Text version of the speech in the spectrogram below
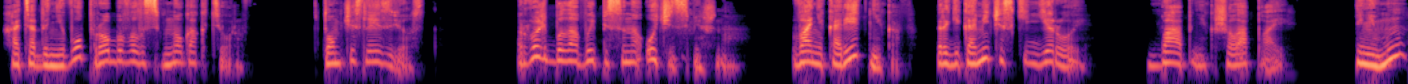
хотя до него пробовалось много актеров, в том числе и звезд. Роль была выписана очень смешно. Ваня Каретников — трагикомический герой, бабник, шалопай. К нему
